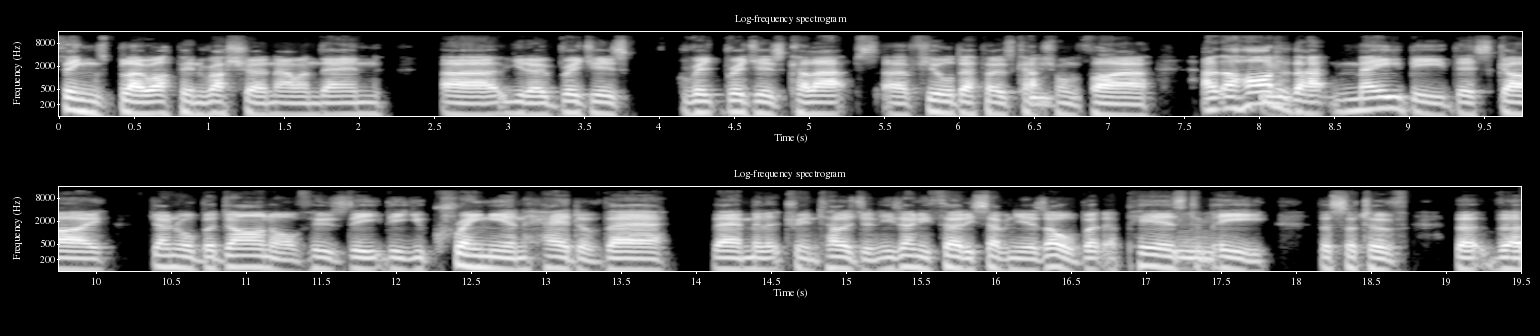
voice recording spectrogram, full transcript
things blow up in Russia now and then. Uh, you know, bridges bridges collapse, uh, fuel depots catch mm. on fire. At the heart mm. of that may be this guy General Budanov, who's the the Ukrainian head of their their military intelligence. He's only 37 years old, but appears to be the sort of the the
